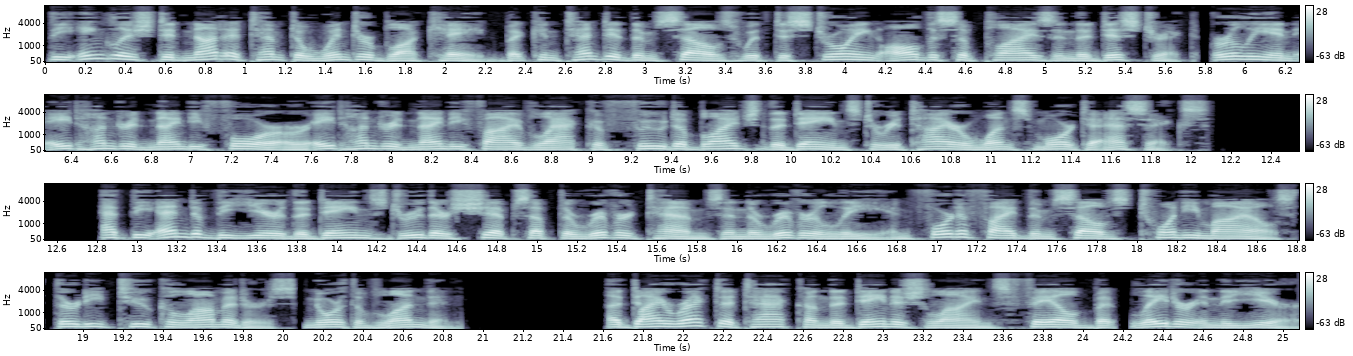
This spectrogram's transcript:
The English did not attempt a winter blockade but contented themselves with destroying all the supplies in the district. Early in 894 or 895 lack of food obliged the Danes to retire once more to Essex. At the end of the year the Danes drew their ships up the River Thames and the River Lee and fortified themselves 20 miles 32 kilometers north of London. A direct attack on the Danish lines failed but, later in the year,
